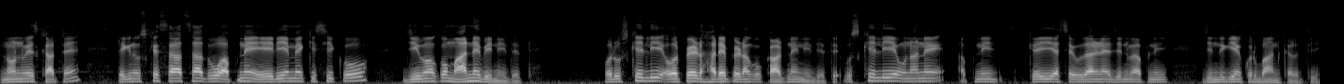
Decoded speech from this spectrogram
नॉन वेज खाते हैं, लेकिन उसके साथ साथ वो अपने एरिया में किसी को जीवों को मारने भी नहीं देते। और उसके लिए, और पेड़, हरे पेड़ों को काटने नहीं देते। उसके लिए उन्होंने अपनी कई ऐसे उदाहरण हैं जिनमें अपनी ज़िंदगियाँ कुर्बान कर दी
